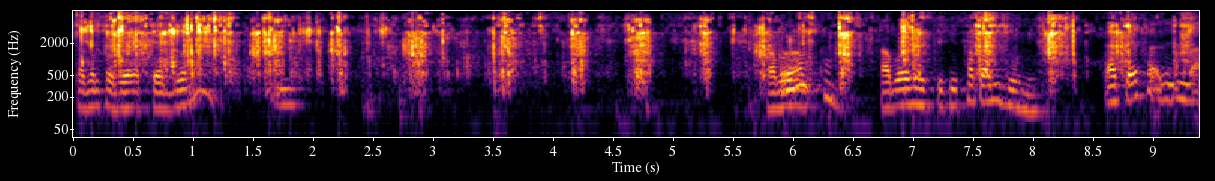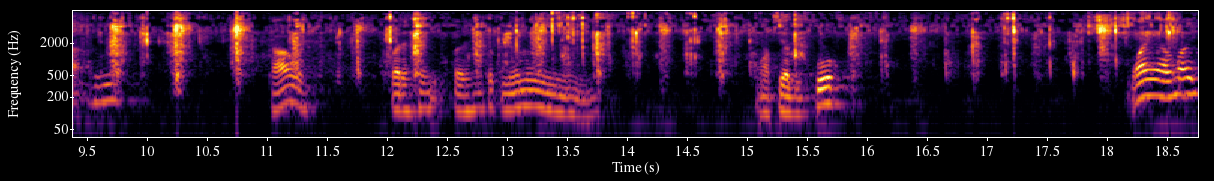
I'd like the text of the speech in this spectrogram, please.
tá dando pra ver a pedra não? Acabou, pronto. acabou esse aqui só pode dormir. Tá até fazendo barulho. Tá, ué. Parecendo, parecendo que tá comendo um. Uma pedra de porco. Uai, vai.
